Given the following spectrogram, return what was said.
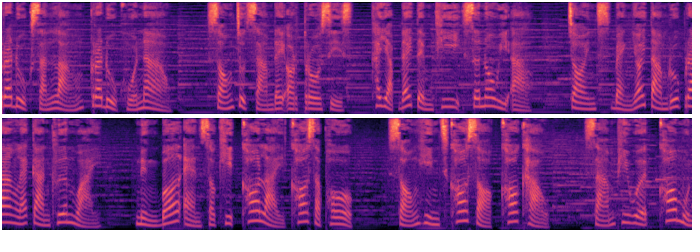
กระดูกสันหลัง กระดูกหัวหนาว 2.3 diarthrosis ขยับได้เต็มที่ synovial joints แบ่งย่อยตามรูปร่างและการเคลื่อนไหว 1. ball and socket ข้อไหล่ ข้อสะโพก 2. hinge ข้อศอก ข้อเข่า 3. pivot ข้อหมุน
